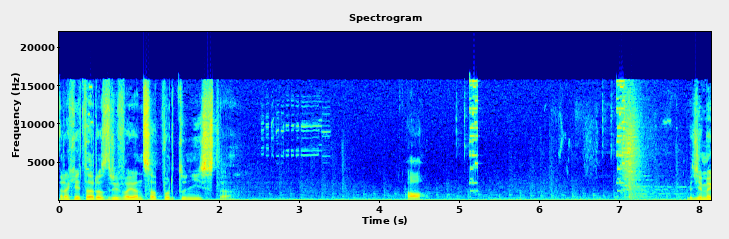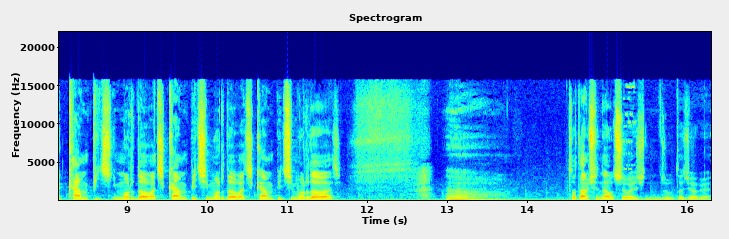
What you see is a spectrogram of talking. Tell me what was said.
Rakieta rozrywająca oportunista. O. Będziemy kampić i mordować, kampić i mordować, kampić i mordować. Co tam się nauczyłeś, żółtodziobie?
